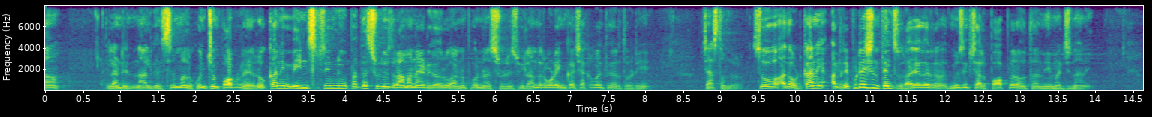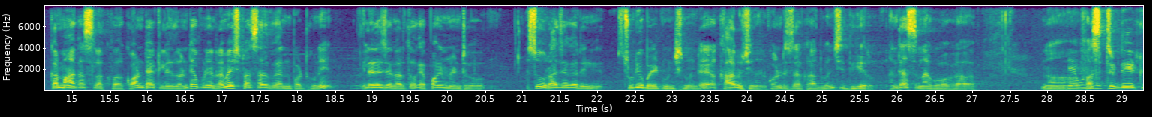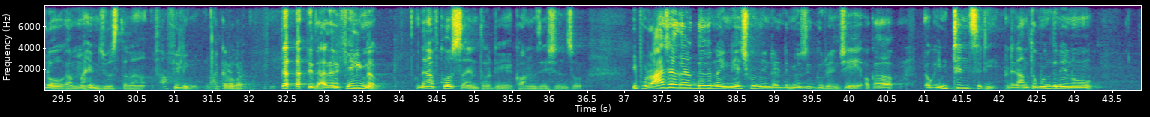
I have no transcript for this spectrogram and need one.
ఇలాంటి నాలుగైదు సినిమాలు కొంచెం పాపులర్ అయ్యారు. కానీ మెయిన్ స్ట్రీమ్లు పెద్ద స్టూడియోస్ రామానాయుడు గారు అన్నపూర్ణ స్టూడియోస్ వీళ్ళందరూ కూడా ఇంకా చక్రవర్తి గారితోటి చేస్తుంటారు సో అదొకటి. కానీ వాళ్ళ రెప్యుటేషన్ తెలుసు. రాజా గారు మ్యూజిక్ చాలా పాపులర్ అవుతుంది ఈ మధ్యన అని. కానీ మాకు అసలు కాంటాక్ట్ లేదు. అంటే అప్పుడు నేను రమేష్ ప్రసాద్ గారిని పట్టుకుని ఇళయరాజా గారితో ఒక అపాయింట్మెంట్ సో రాజా గారి స్టూడియో బయట నుంచి ఉంటే ఆ కారు వచ్చిందని కాంటెస్ట్ కారులోంచి దిగారు. అంటే అసలు నాకు ఒక నా ఫస్ట్ డేట్లో ఒక అమ్మాయిని చూస్తున్న ఫీలింగ్ అక్కడ కూడా. అది- ఫీలింగ్ నాకు. దెన్ ఆఫ్ కోర్స్ ఆయన తోటి కాన్వర్జేషన్స్ ఇప్పుడు రాజా గారి దగ్గర నేను నేర్చుకుంది ఏంటంటే మ్యూజిక్ గురించి ఒక ఒక ఇంటెన్సిటీ అంటే అంతకుముందు నేను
